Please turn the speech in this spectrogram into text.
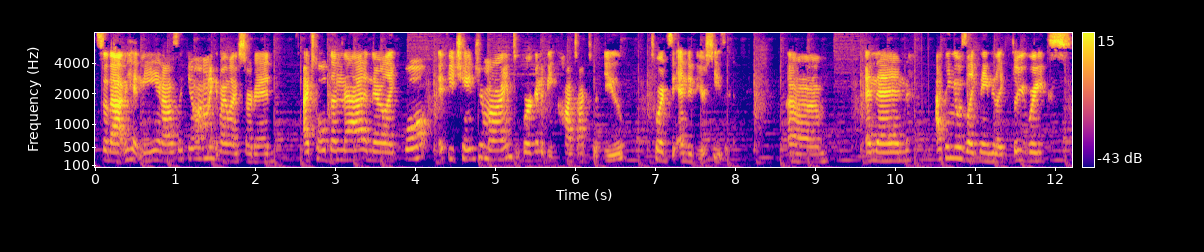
So that hit me and I was like, you know, I'm gonna get my life started. I told them that and they're like, well, if you change your mind, we're gonna be in contact with you towards the end of your season. Um, and then I think it was like maybe like three weeks,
